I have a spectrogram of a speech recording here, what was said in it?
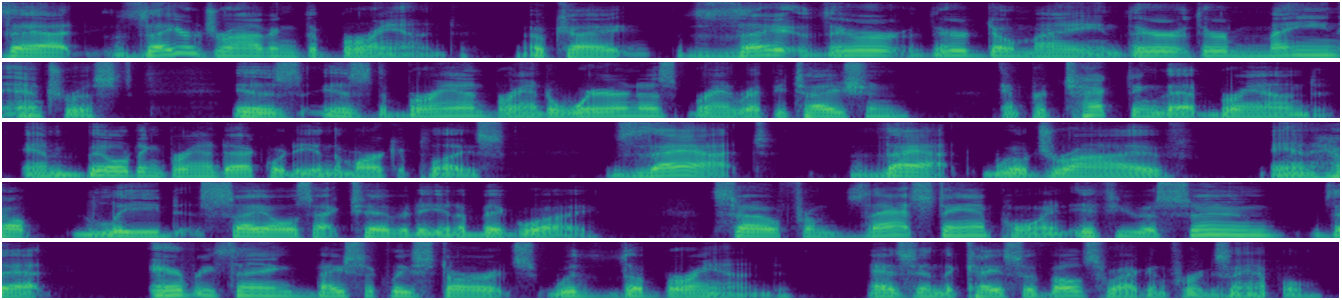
that they are driving the brand. Okay, they their their domain, their their main interest is is the brand, brand awareness, brand reputation, and protecting that brand and building brand equity in the marketplace. That that will drive and help lead sales activity in a big way. So, from that standpoint, if you assume that everything basically starts with the brand, as in the case of Volkswagen, for example,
